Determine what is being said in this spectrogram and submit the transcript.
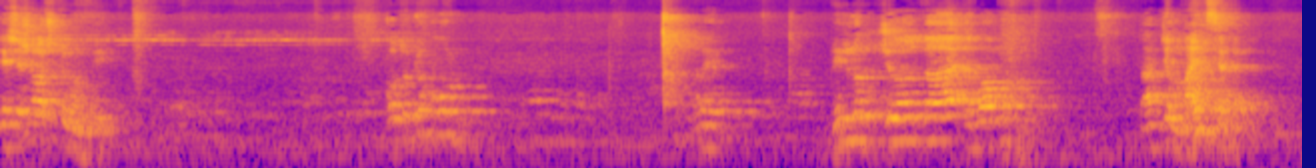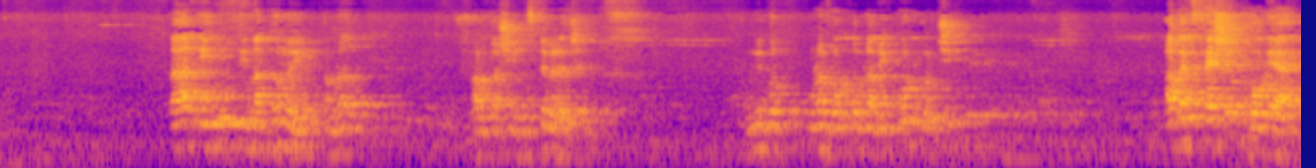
দেশের স্বরাষ্ট্রমন্ত্রী কতটুকু মানে নির্লজ্জতা এবং তার যে মাইন্ডসেট তার এই উক্তির মাধ্যমেই আমরা ভারতবাসী বুঝতে পেরেছেন উনি বক- ওনার বক্তব্য আমি কোট করছি अब एक फैशन हो गया है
